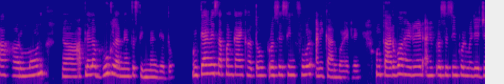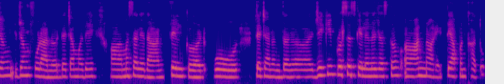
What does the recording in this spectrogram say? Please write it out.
हा हार्मोन आपल्याला भूक लागण्याचा सिग्नल देतो. मग त्यावेळेस आपण काय खातो? प्रोसेसिंग फूड आणि कार्बोहायड्रेट मग कार्बोहायड्रेट आणि प्रोसेसिंग फूड म्हणजे जंक जंक फूड आलं. त्याच्यामध्ये मसालेदार तेलकट गोड त्याच्यानंतर जे की प्रोसेस केलेलं जास्त अन्न आहे ते आपण खातो.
